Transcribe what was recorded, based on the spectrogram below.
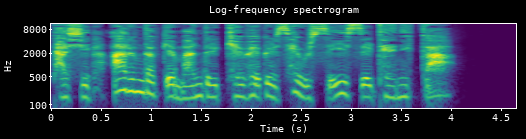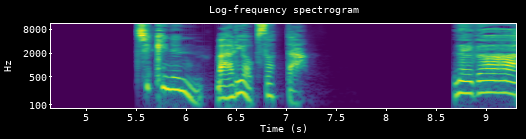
다시 아름답게 만들 계획을 세울 수 있을 테니까. 치키는 말이 없었다. 내가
